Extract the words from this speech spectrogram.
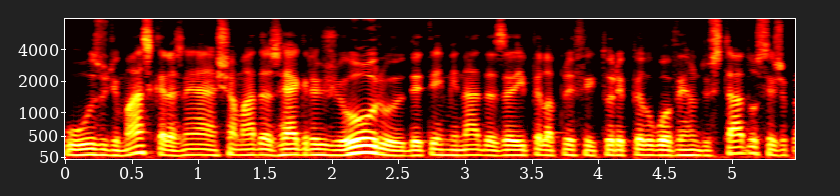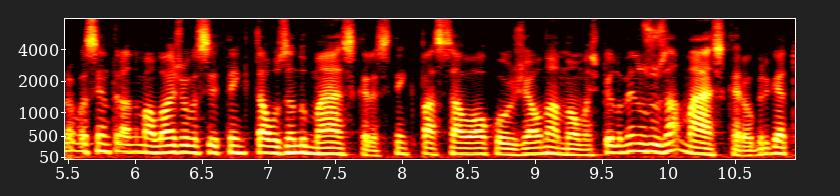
o uso de máscaras, né, as chamadas regras de ouro determinadas aí pela prefeitura e pelo governo do estado, ou seja, para você entrar numa loja você tem que estar tá usando máscara, você tem que passar o álcool gel na mão, mas pelo menos usar máscara, obrigatoriamente.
